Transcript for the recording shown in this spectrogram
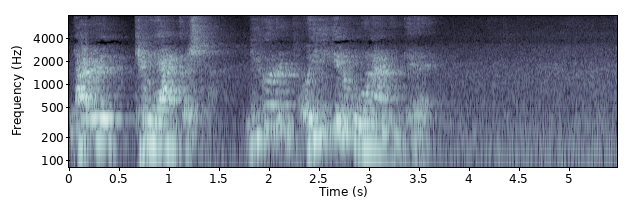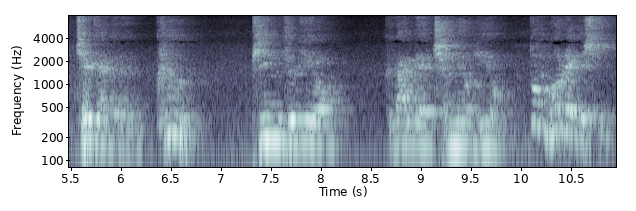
나를 경외할 것이다. 이거를 보이기를 원하는데 제자들은 그 빈들이요 그 다음에 저녁이요 또 뭘 하겠습니까?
